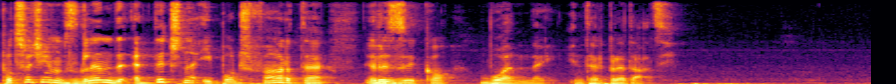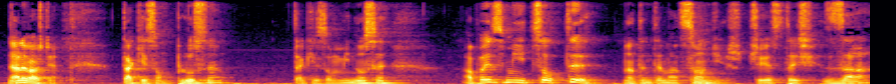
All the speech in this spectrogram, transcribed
po trzecie, względy etyczne i po czwarte, ryzyko błędnej interpretacji. No ale właśnie, takie są plusy, takie są minusy. A powiedz mi, co ty na ten temat sądzisz? Czy jesteś za,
